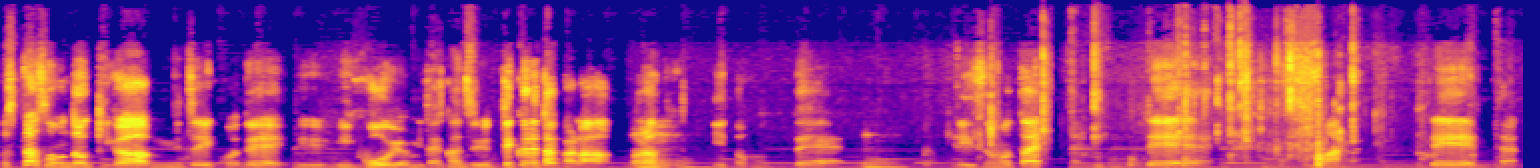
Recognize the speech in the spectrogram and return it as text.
そしたらその時がめっちゃいい子でい行こうよみたいな感じで言ってくれたからうん笑っていいと思って、うんって出雲大社行って待ってみたいな。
